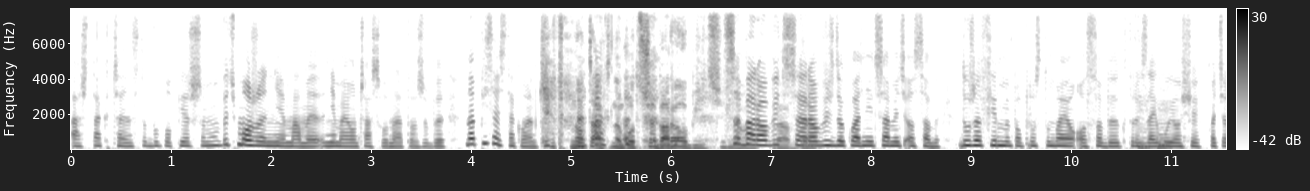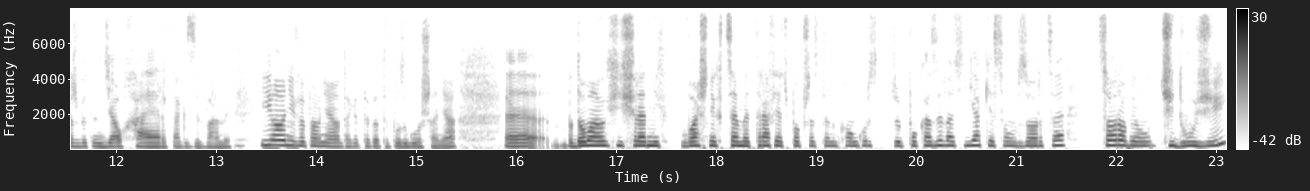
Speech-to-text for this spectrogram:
aż tak często, bo po pierwsze być może nie, mamy, nie mają czasu na to, żeby napisać taką ankietę. No tak, no bo trzeba robić. trzeba no, robić, prawda. trzeba robić, dokładnie trzeba mieć osoby. Duże firmy po prostu mają osoby, które mm -hmm. zajmują się chociażby ten dział HR tak zwany i no oni tak. wypełniają tak, tego typu zgłoszenia. E, do małych i średnich właśnie chcemy trafiać poprzez ten konkurs, żeby pokazywać, jakie są wzorce, co robią ci duzi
